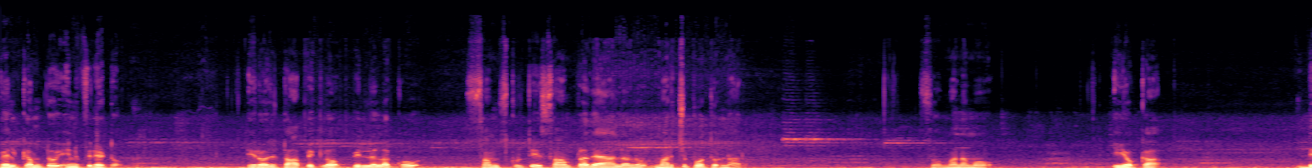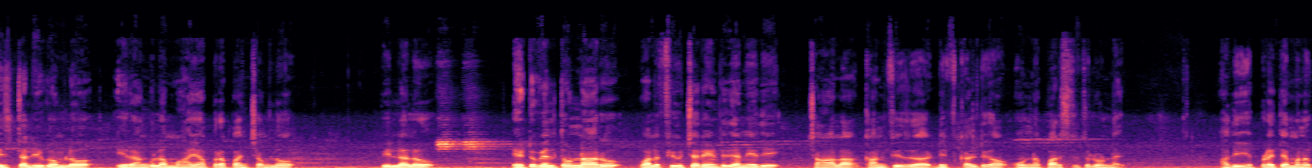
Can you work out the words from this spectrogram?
వెల్కమ్ టు ఇన్ఫినిటో. ఈరోజు టాపిక్లో పిల్లలకు సంస్కృతి సాంప్రదాయాలను మర్చిపోతున్నారు. సో మనము ఈ యొక్క డిజిటల్ యుగంలో ఈ రంగుల మాయా ప్రపంచంలో పిల్లలు ఎటు వెళ్తున్నారు వాళ్ళ ఫ్యూచర్ ఏంటిది అనేది చాలా కన్ఫ్యూజ్గా డిఫికల్ట్గా ఉన్న పరిస్థితులు ఉన్నాయి. అది ఎప్పుడైతే మనం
